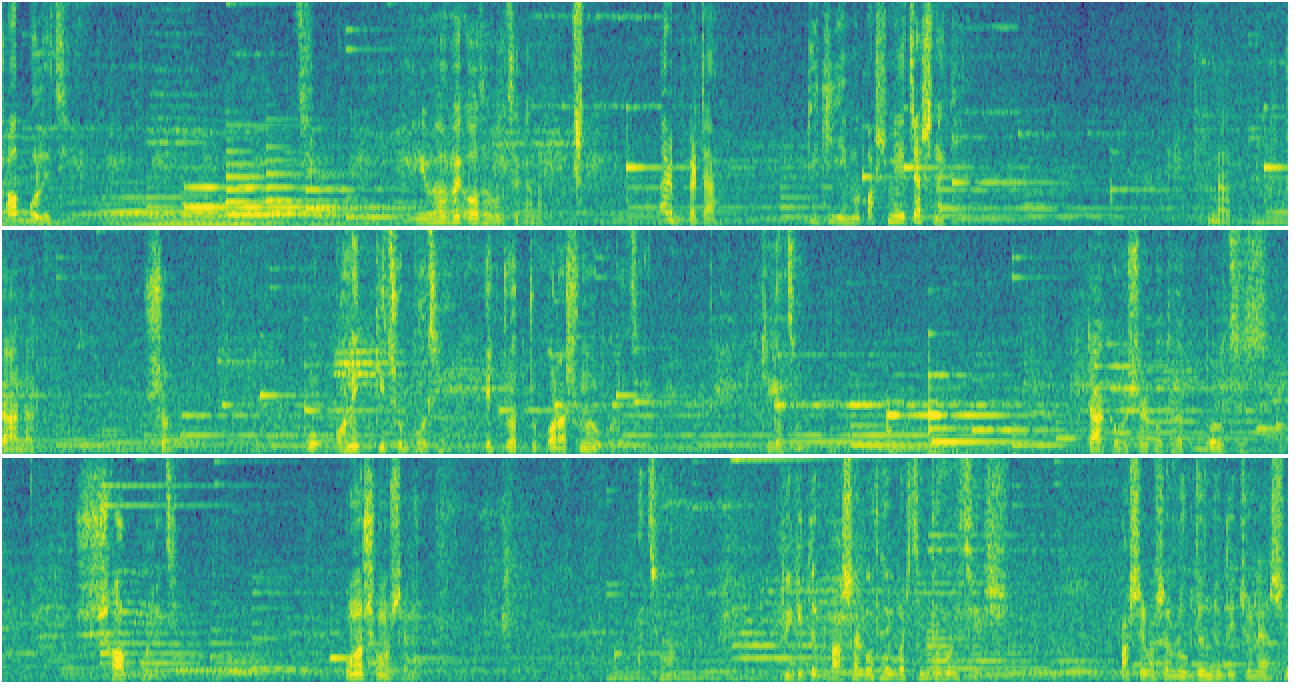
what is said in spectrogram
সব বলেছি। এইভাবে কথা বলছে কেন? আর বেটা তুই কি এমএ পাশ মেয়ে চাস নাকি? না তা না। শোন ও অনেক কিছু বোঝে একটু একটু পড়াশোনাও করেছে। ঠিক আছে? টাকা পয়সার কথা বলেছিস? সব বলেছি। কোনো সমস্যা নেই। আচ্ছা তুই কি তোর বাসার কথা একবার চিন্তা করেছিস? পাশের বাসার লোকজন যদি চলে আসে?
